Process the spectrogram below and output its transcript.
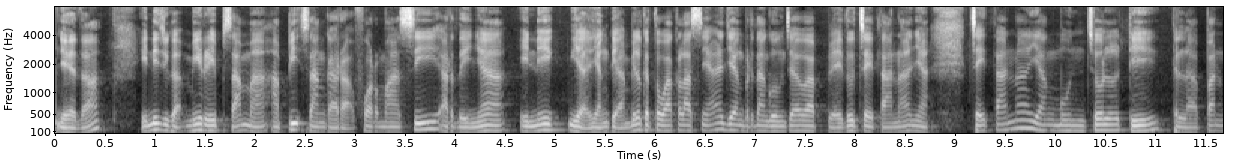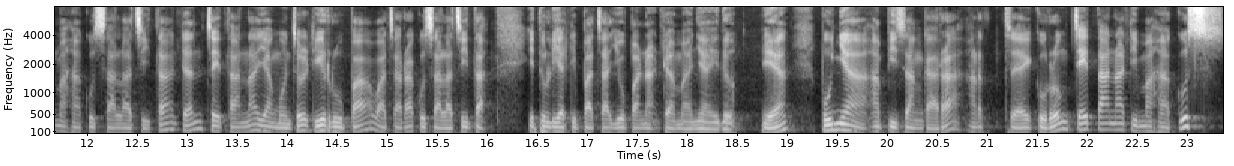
Ya toh? Ini juga mirip sama api sangkara formasi artinya ini ya yang diambil ketua kelasnya aja yang bertanggung jawab yaitu cetananya. Cetana yang muncul di delapan mahakusala cita dan cetana yang muncul di rupa wacara kusala cita. Itu lihat di pacayu panak damanya itu ya. Punya api sangkara saya kurung cetana di mahakus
